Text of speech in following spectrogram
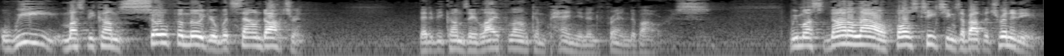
we must become so familiar with sound doctrine that it becomes a lifelong companion and friend of ours. We must not allow false teachings about the Trinity,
